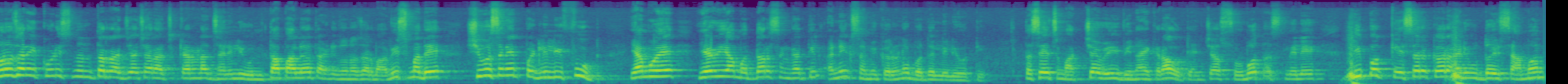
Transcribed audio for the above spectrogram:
दोन हजार एकोणीस नंतर राज्याच्या राजकारणात झालेली उलतापालत आणि दोन हजार बावीसमध्ये शिवसेनेत पडलेली फूट यामुळे यावेळी या मतदारसंघातील अनेक समीकरणं बदललेली होती. तसेच मागच्या वेळी विनायक राऊत यांच्या सोबत असलेले दीपक केसरकर आणि उदय सामंत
